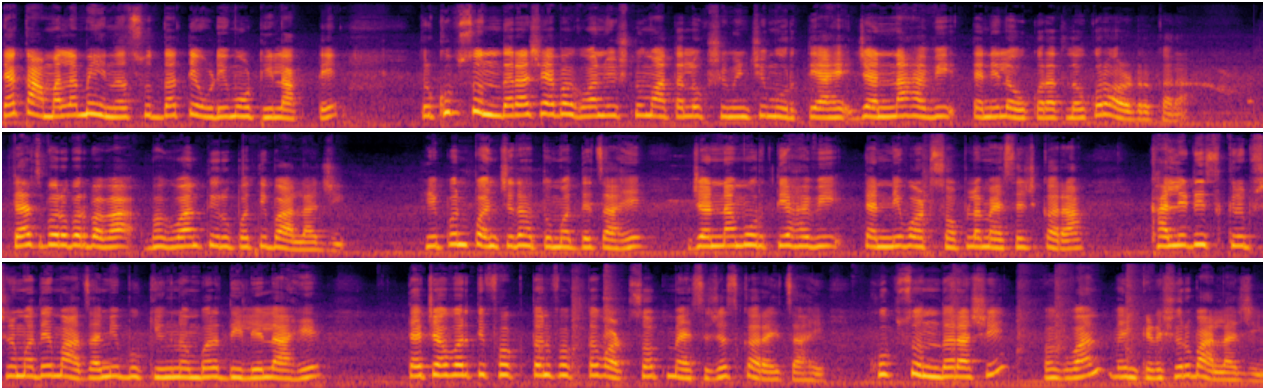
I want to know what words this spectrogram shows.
त्या कामाला मेहनतसुद्धा तेवढी मोठी लागते. तर खूप सुंदर अशा भगवान विष्णू माता लक्ष्मींची मूर्ती आहे. ज्यांना हवी त्यांनी लवकरात लवकर ऑर्डर करा. त्याचबरोबर बघा भगवान तिरुपती बालाजी. हे पण पंचधातूमध्येच आहे. ज्यांना मूर्ती हवी त्यांनी व्हॉट्सअपला मेसेज करा. खाली डिस्क्रिप्शनमध्ये माझा मी बुकिंग नंबर दिलेला आहे. त्याच्यावरती फक्त आणि फक्त व्हॉट्सअप मेसेजच करायचा आहे. खूप सुंदर अशी भगवान व्यंकटेश्वर बालाजी.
